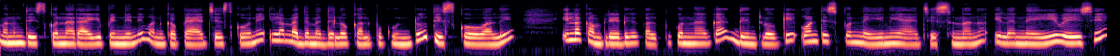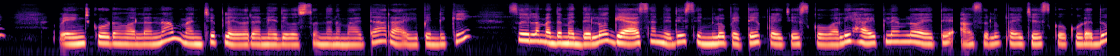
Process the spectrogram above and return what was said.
మనం తీసుకున్న రాగి పిండిని వన్ కప్ యాడ్ చేసుకొని ఇలా మధ్య మధ్యలో కలుపుకుంటూ తీసుకోవాలి. ఇలా కంప్లీట్గా కలుపుకున్నాక దీంట్లోకి వన్ టీ స్పూన్ నెయ్యిని యాడ్ చేస్తున్నాను. ఇలా నెయ్యి వేసి వేయించుకోవడం వలన మంచి ఫ్లేవర్ అనేది వస్తుందన్నమాట రాగి పిండికి. సో ఇలా మధ్య మధ్యలో గ్యాస్ అనేది సిమ్లో పెట్టి ఫ్రై చేసుకోవాలి. హై ఫ్లేమ్లో అయితే అసలు ఫ్రై చేసుకోకూడదు.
